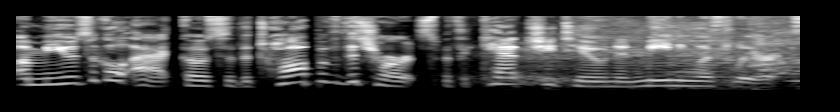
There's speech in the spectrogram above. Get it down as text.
a musical act goes to the top of the charts with a catchy tune and meaningless lyrics.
